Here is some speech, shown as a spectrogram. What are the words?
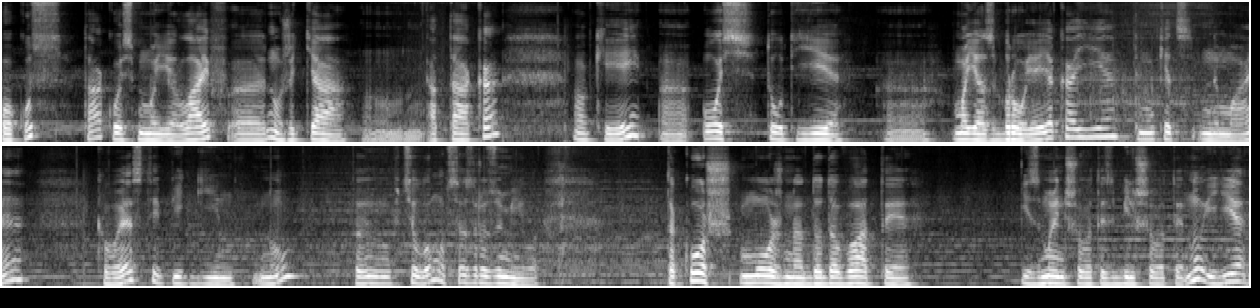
Focus. Так, ось моє лайф, е, ну, життя, атака. Окей. Е, Ось тут є моя зброя, яка є. Тинкет немає. Квести, Begin. Ну, в цілому все зрозуміло. Також можна додавати і зменшувати, збільшувати. Ну і є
